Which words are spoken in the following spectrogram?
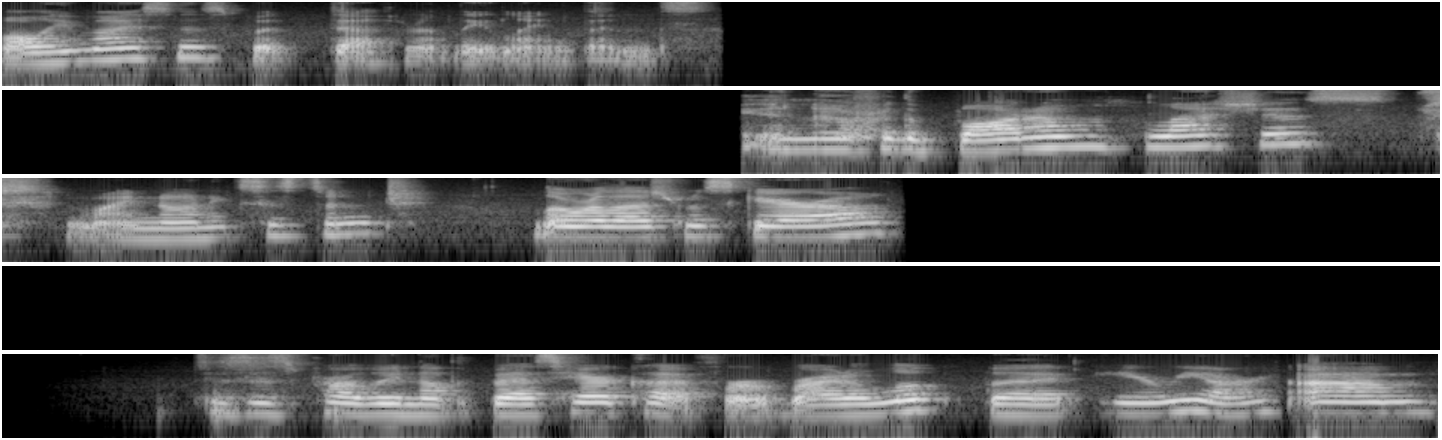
volumizes, but definitely lengthens. And now for the bottom lashes, my non-existent lower lash mascara. This is probably not the best haircut for a bridal look, but here we are. Um,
